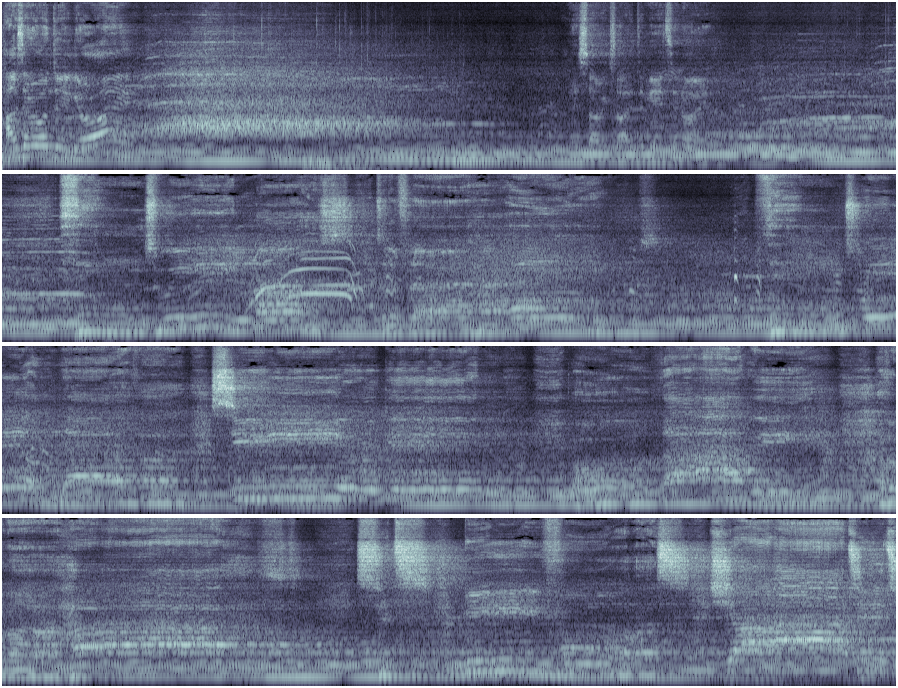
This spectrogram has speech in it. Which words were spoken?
How's everyone doing? You alright? We're so excited to be here tonight.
